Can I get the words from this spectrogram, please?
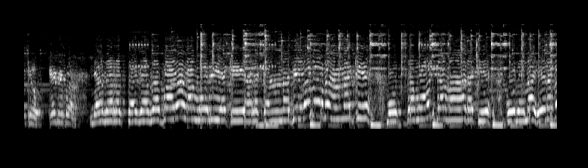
ಕೇಳು. ಏನ್ರಿಪ್ಪ? ನೆದರ ತಗದ ಬಾಳ ಮುರಿಯಕಿ ಯಾರ ಕಣ್ಣ ಬೀಳದನ್ನಕಿ ಮುದ್ದ ಮುದ್ದ ಮಾಡಕಿ, ಕೂದಲ ಹಿಡದ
